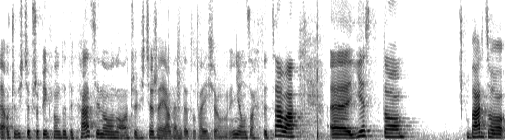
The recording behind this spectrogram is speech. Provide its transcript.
E, oczywiście przepiękną dedykację, no, no oczywiście, że ja będę tutaj się nią zachwycała. E, jest to bardzo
